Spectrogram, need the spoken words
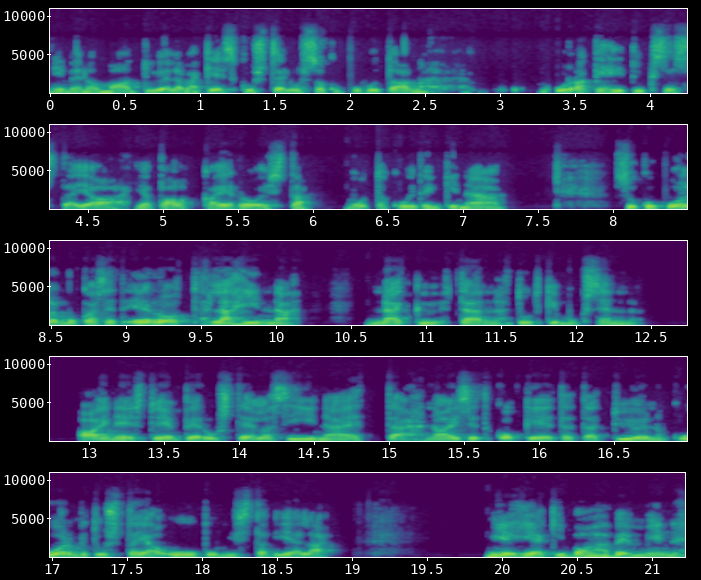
nimenomaan työelämäkeskustelussa, kun puhutaan urakehityksestä ja, ja palkkaeroista, mutta kuitenkin nämä Sukupuolen mukaiset erot lähinnä näkyy tämän tutkimuksen aineistojen perusteella siinä, että naiset kokee tätä työn kuormitusta ja uupumista vielä miehiäkin vahvemmin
